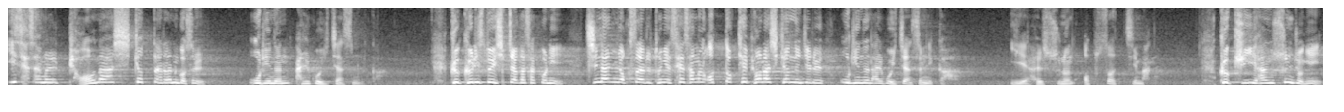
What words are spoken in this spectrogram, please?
이 세상을 변화시켰다는 것을 우리는 알고 있지 않습니까? 그 그리스도의 십자가 사건이 지난 역사를 통해 세상을 어떻게 변화시켰는지를 우리는 알고 있지 않습니까? 이해할 수는 없었지만 그 귀한 순종이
